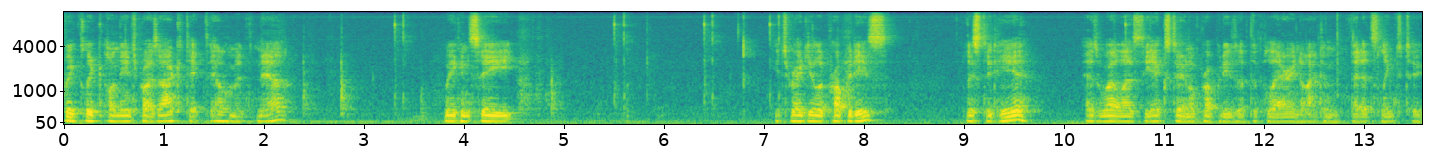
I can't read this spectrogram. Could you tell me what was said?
we click on the Enterprise Architect element now, we can see its regular properties listed here, as well as the external properties of the Polarion item that it's linked to.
